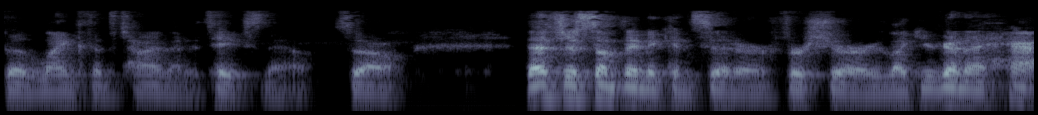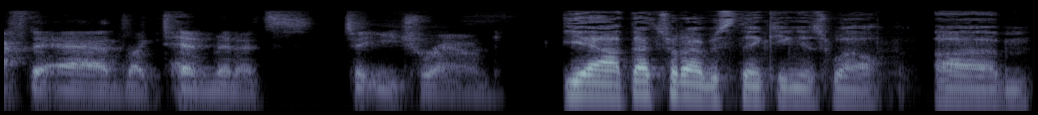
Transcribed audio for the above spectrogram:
the length of time that it takes now. So that's just something to consider for sure like you're gonna have to add like 10 minutes to each round Yeah, that's what I was thinking as well. Um,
